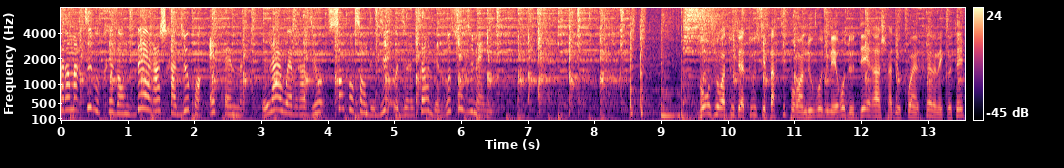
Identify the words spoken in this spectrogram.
Alain Marty vous présente drhradio.fm, la web radio 100% dédiée au directeur des ressources humaines. Bonjour à toutes et à tous, c'est parti pour un nouveau numéro de drhradio.fm à mes côtés.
